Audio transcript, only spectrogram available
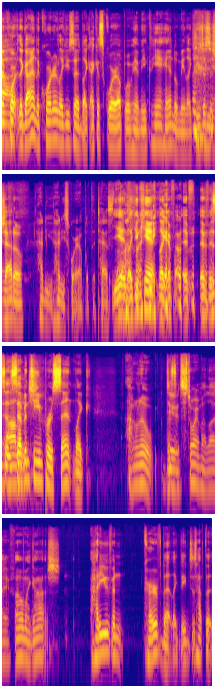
in the corner, the guy in the corner, like you said, like I could square up with him. He can't handle me. Like he's just a shadow. How do you how do you square up with the test? Yeah, though? like you can't. Like if if if The it says seventeen percent, like I don't know, That's- Dude, story of my life. Oh my gosh, how do you even curve that? Like they just have to.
